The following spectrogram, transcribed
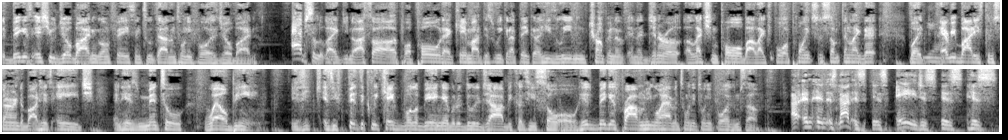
The biggest issue Joe Biden going to face in 2024 is Joe Biden. Absolutely. Like, you know, I saw a, a poll that came out this week, and I think uh, he's leading Trump in a, in a general election poll by like four points or something like that. But yeah. everybody's concerned about his age and his mental well being. Is he is he physically capable of being able to do the job because he's so old? His biggest problem he gonna have in 2024 is himself. Uh, and and it's not his his age is is his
